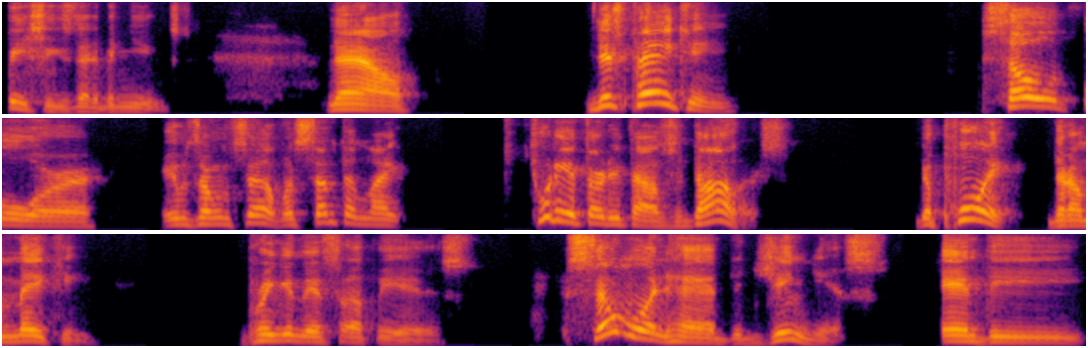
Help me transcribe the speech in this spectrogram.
species that have been used. Now, this painting sold for it was on sale for something like twenty or thirty thousand dollars. The point that I'm making, bringing this up, is someone had the genius and the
